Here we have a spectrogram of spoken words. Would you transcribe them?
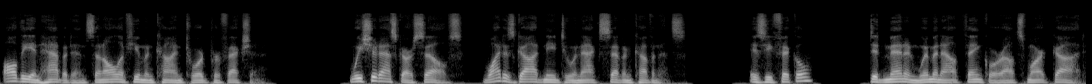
all the inhabitants, and all of humankind toward perfection. We should ask ourselves why does God need to enact seven covenants? Is He fickle? Did men and women outthink or outsmart God,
